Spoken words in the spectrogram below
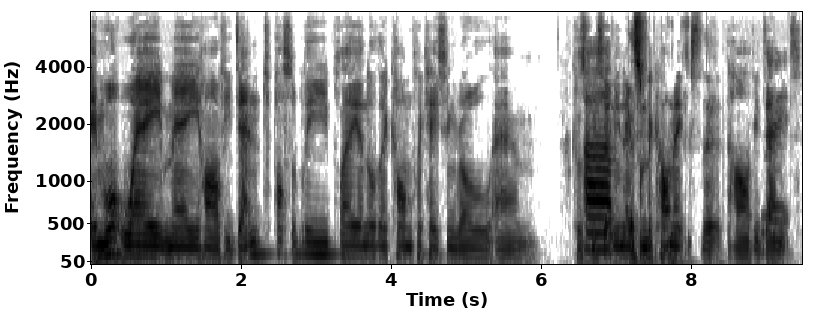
in what way may Harvey Dent possibly play another complicating role? Because we Um, certainly know from the comics that Harvey Dent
